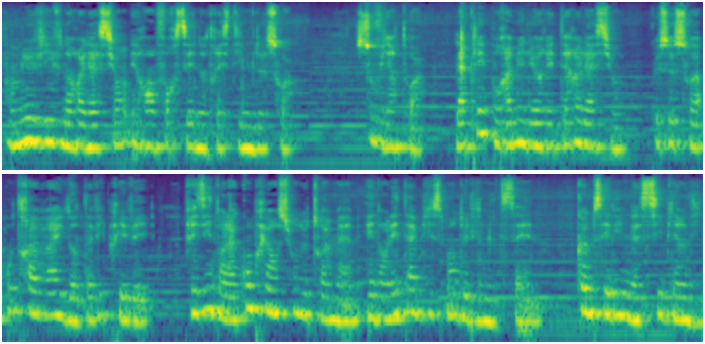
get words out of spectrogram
pour mieux vivre nos relations et renforcer notre estime de soi. Souviens-toi, la clé pour améliorer tes relations, que ce soit au travail ou dans ta vie privée, réside dans la compréhension de toi-même et dans l'établissement de limites saines. Comme Céline l'a si bien dit,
